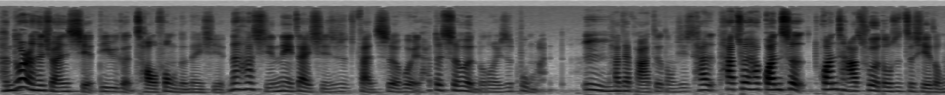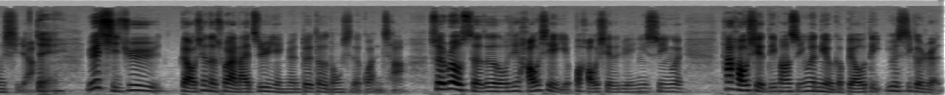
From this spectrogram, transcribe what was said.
很多人很喜欢写地狱梗、嘲讽的那些，那他其实内在其实是反社会，他对社会很多东西是不满的。嗯，他在爬这个东西，他他所以他观测观察出的都是这些东西啊。对，因为喜剧表现的出来，来自于演员对这个东西的观察。所以 roast 这个东西好写也不好写的原因，是因为它好写的地方是因为你有个标的，因为是一个人，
